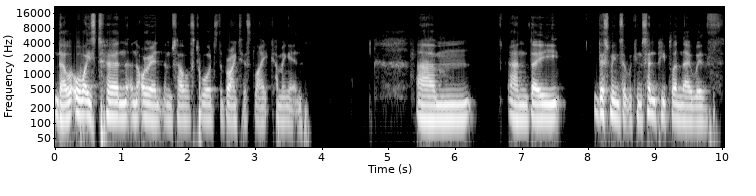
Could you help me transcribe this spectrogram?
they'll always turn and orient themselves towards the brightest light coming in. Um, and they this means that we can send people in there with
